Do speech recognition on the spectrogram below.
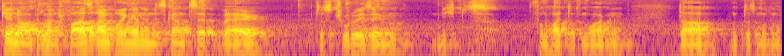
genau, ein bisschen Spaß reinbringen in das Ganze, weil das Judo ist eben nicht von heute auf morgen da und das muss man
